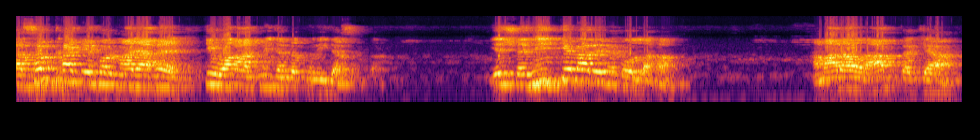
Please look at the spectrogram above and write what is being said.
कसम खा के फरमाया है कि वह आदमी जन्नत में नहीं जा सकता। ये शहीद के बारे में बोल रहा। हमारा और आपका क्या?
